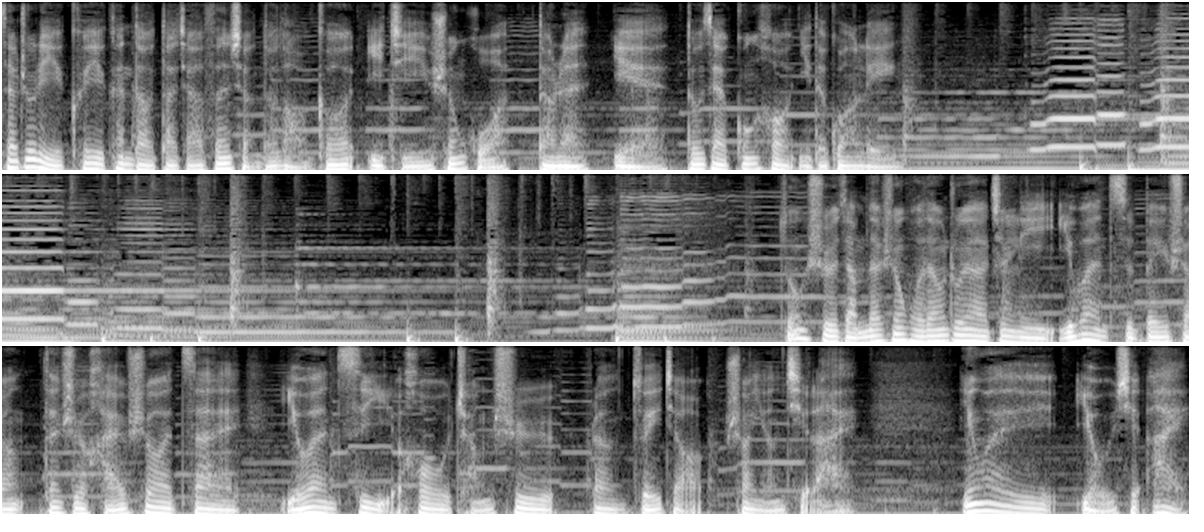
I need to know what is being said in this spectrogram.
在这里可以看到大家分享的老歌以及生活，当然也都在恭候你的光临。纵使咱们的生活当中要经历一万次悲伤，但是还是要在一万次以后尝试让嘴角上扬起来，因为有一些爱，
